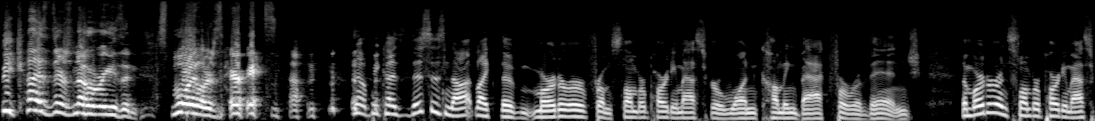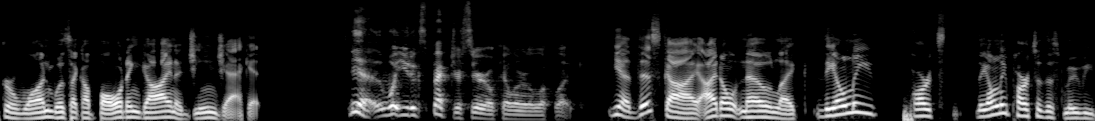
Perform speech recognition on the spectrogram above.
because there's no reason. Spoilers, there is none. No, because this is not like the murderer from Slumber Party Massacre 1 coming back for revenge. The murderer in Slumber Party Massacre 1 was like a balding guy in a jean jacket. Yeah, what you'd expect your serial killer to look like. yeah, this guy, I don't know, like the only parts the only parts of this movie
